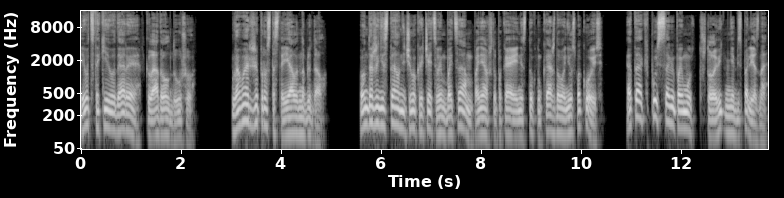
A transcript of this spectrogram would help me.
и вот в такие удары вкладывал душу. Главарь же просто стоял и наблюдал. Он даже не стал ничего кричать своим бойцам, поняв, что пока я не стукну каждого, не успокоюсь. А так, пусть сами поймут, что ловить меня бесполезно.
